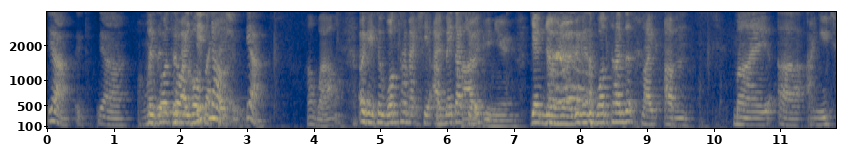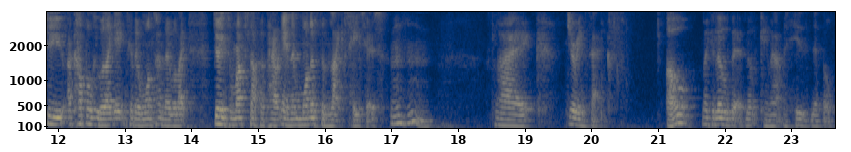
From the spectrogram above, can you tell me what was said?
Yeah, it's yeah, Oh my Does it- god! does so it I cause did know. yeah. Oh, wow. Okay, so one time actually I made that joke. If you knew. Yeah, no, no, because one time that like um my uh I knew two a couple who were like getting together and one time they were like doing some rough stuff apparently and then one of them lactated. Mm-hmm. Like during sex. Oh. Like a little bit of milk came out of his nipple.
